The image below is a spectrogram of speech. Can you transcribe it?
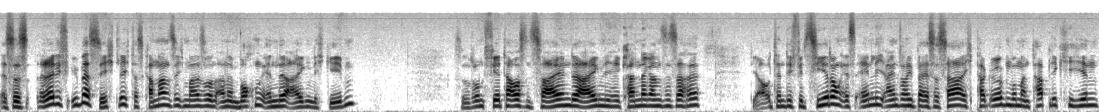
es ist relativ übersichtlich, das kann man sich mal so an einem Wochenende eigentlich geben. So rund 4000 Zeilen der eigentliche Kern der ganzen Sache. Die Authentifizierung ist ähnlich einfach wie bei SSH. Ich packe irgendwo mein Public Key hin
